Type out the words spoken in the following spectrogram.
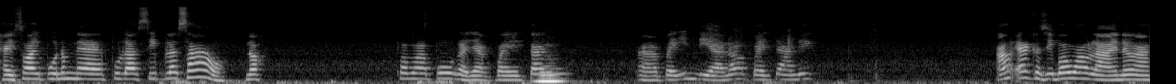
ให้ซอยปูน้ำแน่ปูละสิบละเศร้าเนาะเพราะว่าปูก็อยากไปตั้งอ่าไปอินเดียเนาะไปจาริกเอาแอดก็สิบ่เว้าหลายเนาะค่ะ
